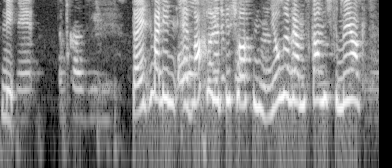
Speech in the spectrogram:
Nee. Nee, MK7. Da hinten bei den äh, Oh, Wachen wird geschossen. Junge, wir haben es gar nicht gemerkt.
